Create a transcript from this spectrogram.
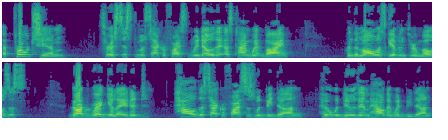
approach him through a system of sacrifice. And we know that as time went by, when the law was given through Moses, God regulated how the sacrifices would be done, who would do them, how they would be done,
